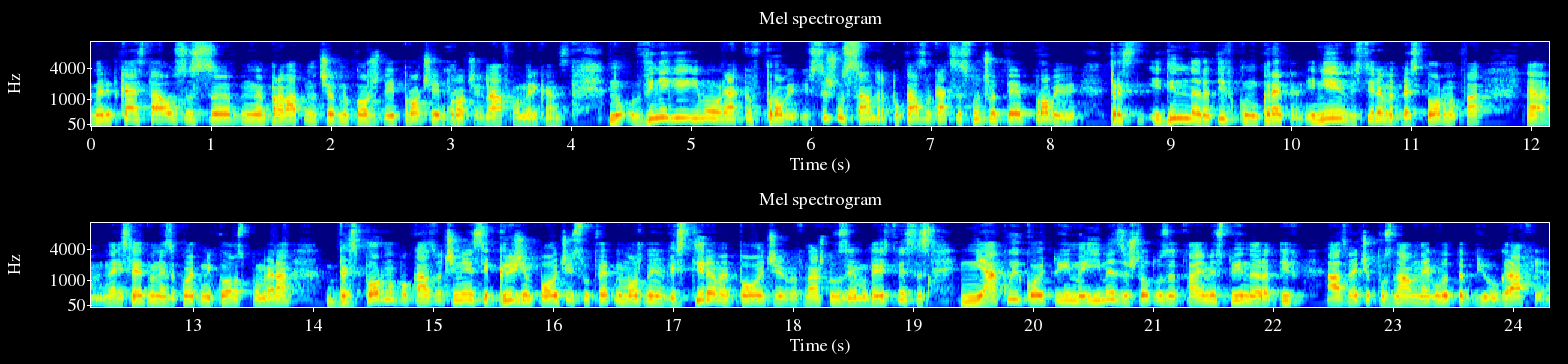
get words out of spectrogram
нали, така е ставало с а, правата на чернокожите и прочее, и прочее, на афроамериканците. Но винаги е имало някакъв пробив. И всъщност Сандра показва как се случват тези пробиви. През един наратив конкретен. И ние инвестираме безспорно това а, изследване, за което Никола спомена, безспорно показва, че ние се грижим повече и съответно може да инвестираме повече в нашето взаимодействие с някой, който има име, защото за това име стои наратив. Аз вече познавам неговата биография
